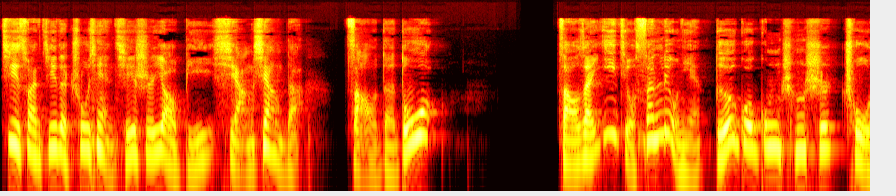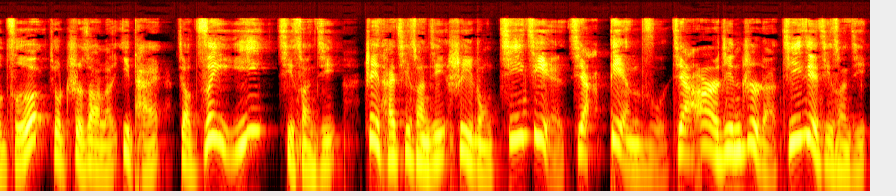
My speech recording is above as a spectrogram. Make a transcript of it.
计算机的出现其实要比想象的早得多。早在1936年，德国工程师楚泽就制造了一台叫 Z1 计算机。这台计算机是一种机械加电子加二进制的机械计算机。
